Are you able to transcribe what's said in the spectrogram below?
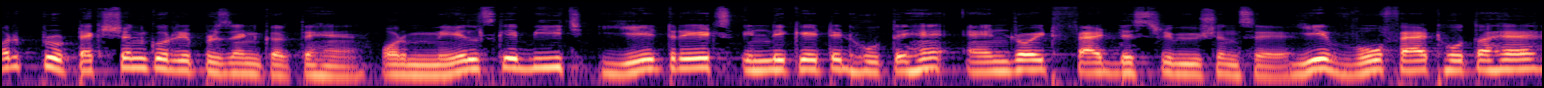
और प्रोटेक्शन को रिप्रेजेंट करते हैं। और मेल्स के बीच ये ट्रेड्स इंडिकेटेड होते हैं एंड्रॉइड फैट डिस्ट्रीब्यूशन से। ये वो फैट होता है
